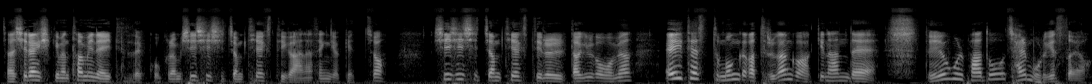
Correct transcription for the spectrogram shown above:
자, 실행시키면 terminated 됐고, 그럼 ccc.txt가 하나 생겼겠죠? ccc.txt를 딱 읽어보면 A 테스트 뭔가가 들어간 것 같긴 한데, 내용을 봐도 잘 모르겠어요.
